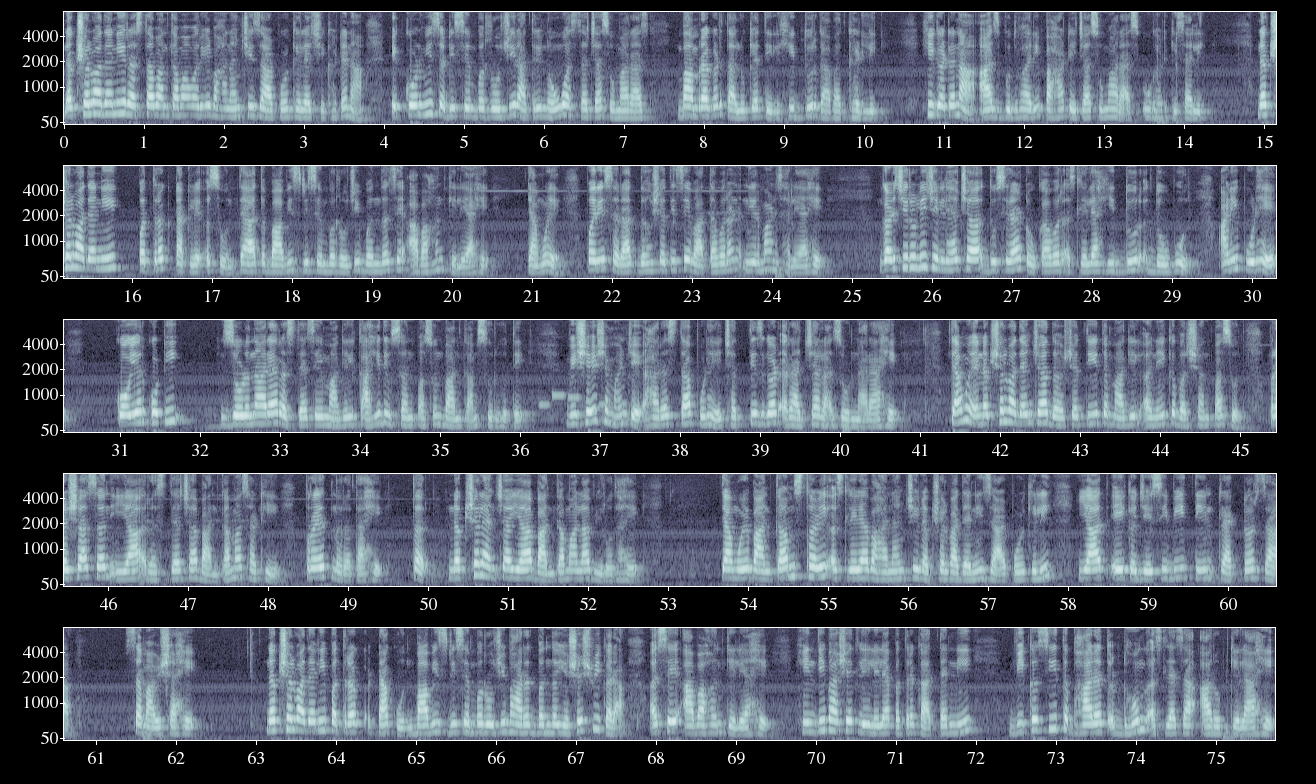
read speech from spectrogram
नक्षलवाद्यांनी रस्ता बांधकामावरील वाहनांची जाळपोळ केल्याची घटना एकोणवीस डिसेंबर रोजी रात्री नऊ वाजताच्या सुमारास भामरागड तालुक्यातील हिद्दूर गावात घडली. ही घटना आज बुधवारी पहाटेच्या सुमारास उघडकीस आली. नक्षलवाद्यांनी पत्रक टाकले असून त्यात बावीस डिसेंबर रोजी बंदचे आवाहन केले आहे. त्यामुळे परिसरात दहशतीचे वातावरण निर्माण झाले आहे. गडचिरोली जिल्ह्याच्या दुसऱ्या टोकावर असलेल्या हिद्दूर दोबूर आणि पुढे कोयरकोटी जोडणाऱ्या रस्त्याचे मागील काही दिवसांपासून बांधकाम सुरू होते. विशेष म्हणजे हा रस्ता पुढे छत्तीसगड राज्याला जोडणारा आहे. त्यामुळे नक्षलवाद्यांच्या दहशतीत मागील अनेक वर्षांपासून प्रशासन या रस्त्याच्या बांधकामासाठी प्रयत्नरत आहे. तर नक्षल्यांच्या या बांधकामाला विरोध आहे. त्यामुळे बांधकाम स्थळी असलेल्या वाहनांची नक्षलवाद्यांनी जाळपोळ केली. यात एक जेसीबी तीन ट्रॅक्टरचा समावेश आहे. नक्षलवाद्यांनी पत्रक टाकून बावीस डिसेंबर रोजी भारत बंद यशस्वी करा असे आवाहन केले आहे. हिंदी भाषेत लिहिलेल्या पत्रकात त्यांनी विकसित भारत ढोंग असल्याचा आरोप केला आहे.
